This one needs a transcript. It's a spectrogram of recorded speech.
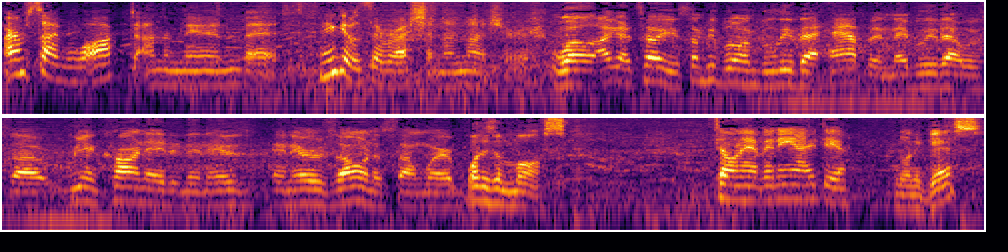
Armstrong walked on the moon, but I think it was a Russian. I'm not sure. Well, I gotta tell you, some people don't believe that happened. They believe that was uh, reincarnated in, Ari- in Arizona somewhere. What is a mosque? Don't have any idea. You want to guess?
